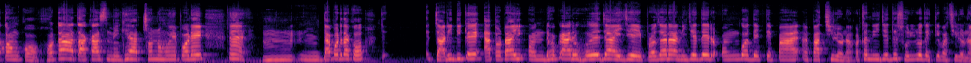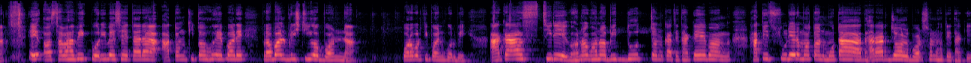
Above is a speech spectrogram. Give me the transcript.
আতঙ্ক। হঠাৎ আকাশ মেঘে আচ্ছন্ন হয়ে পড়ে। হ্যাঁ তারপর দেখো, চারিদিকে এতটাই অন্ধকার হয়ে যায় যে প্রজারা নিজেদের অঙ্গ দেখতে পাচ্ছিল না। অর্থাৎ নিজেদের শরীরও দেখতে পাচ্ছিল না। এই অস্বাভাবিক পরিবেশে তারা আতঙ্কিত হয়ে পড়ে। প্রবল বৃষ্টি ও বন্যা। পরবর্তী পয়েন্ট করবে। আকাশ চিরে ঘন ঘন বিদ্যুৎ চমকাতে থাকে এবং হাতির সুরের মতন মোটা ধারার জল বর্ষণ হতে থাকে।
